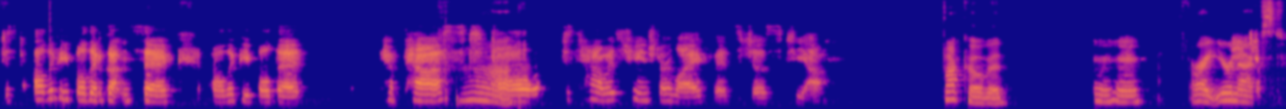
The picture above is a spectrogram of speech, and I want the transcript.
just all the people that have gotten sick, all the people that have passed, Ah. all just how it's changed our life. It's just, yeah. Fuck COVID. hmm All right, you're next.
